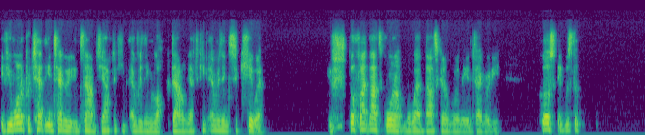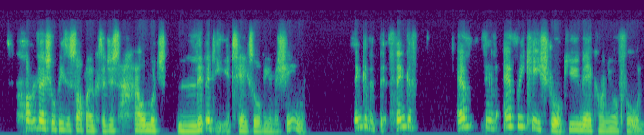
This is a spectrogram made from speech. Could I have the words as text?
if you want to protect the integrity of exams, you have to keep everything locked down. You have to keep everything secure. If stuff like that's going out on the web, that's going to ruin the integrity. Plus, it was the controversial piece of software because of just how much liberty it takes over your machine. Think of it. Think of every, think of every keystroke you make on your phone,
